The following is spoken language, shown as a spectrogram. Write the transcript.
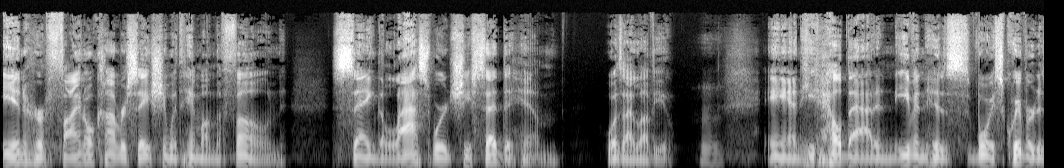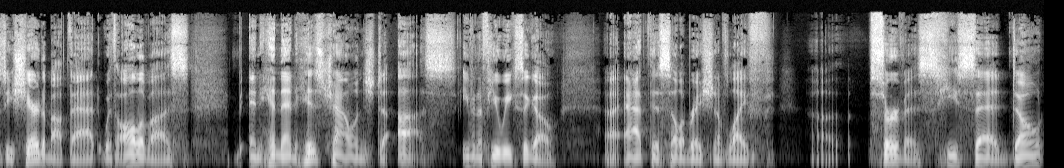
in her final conversation with him on the phone saying the last word she said to him was, I love you. Hmm. And he held that, and even his voice quivered as he shared about that with all of us. And, and then his challenge to us, even a few weeks ago uh, at this celebration of life uh, service, he said, Don't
